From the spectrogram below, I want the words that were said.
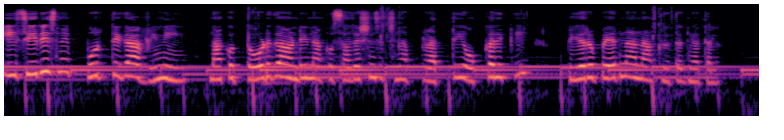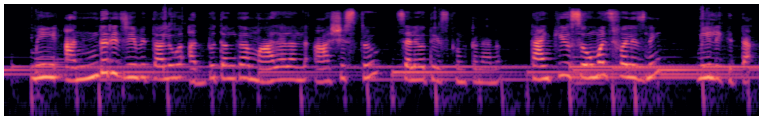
ఈ సిరీస్ని పూర్తిగా విని నాకు తోడుగా ఉండి నాకు సజెషన్స్ ఇచ్చిన ప్రతి ఒక్కరికి పేరు పేరున నా కృతజ్ఞతలు. మీ అందరి జీవితాలు అద్భుతంగా మారాలని ఆశిస్తూ సెలవు తీసుకుంటున్నాను. Thank you so much for listening me Likhita.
